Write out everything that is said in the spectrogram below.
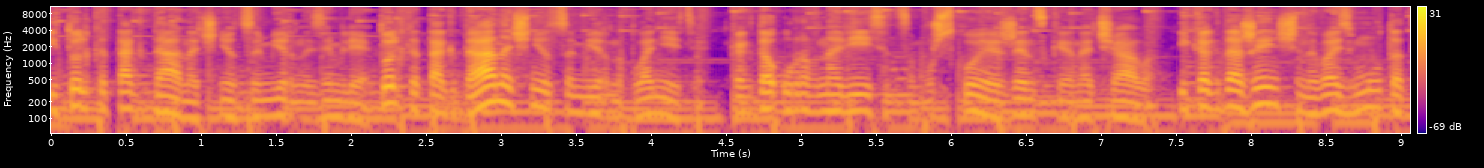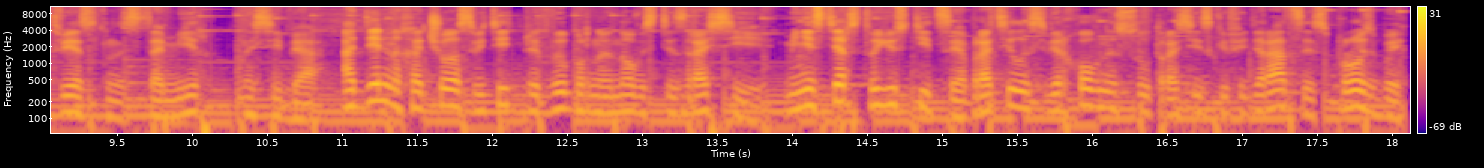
и только тогда начнется мир на Земле. Только тогда начнется мир на планете, когда уравновесится мужское и женское начало, и когда женщины возьмут ответственность за мир на себя. Отдельно хочу осветить осветить предвыборную новость из России. Министерство юстиции обратилось в Верховный суд Российской Федерации с просьбой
